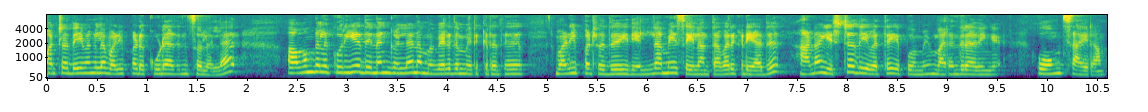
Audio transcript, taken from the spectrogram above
மற்ற தெய்வங்களை வழிபடக்கூடாதுன்னு சொல்லலை. அவங்களுக்குரிய தினங்களில் நம்ம விரதம் இருக்கிறது வழிபடுறது இது எல்லாமே செய்யலாம். தவறு கிடையாது. ஆனால் இஷ்ட தெய்வத்தை எப்போவுமே மறந்துடாதீங்க ஓம் சாய்ராம்.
